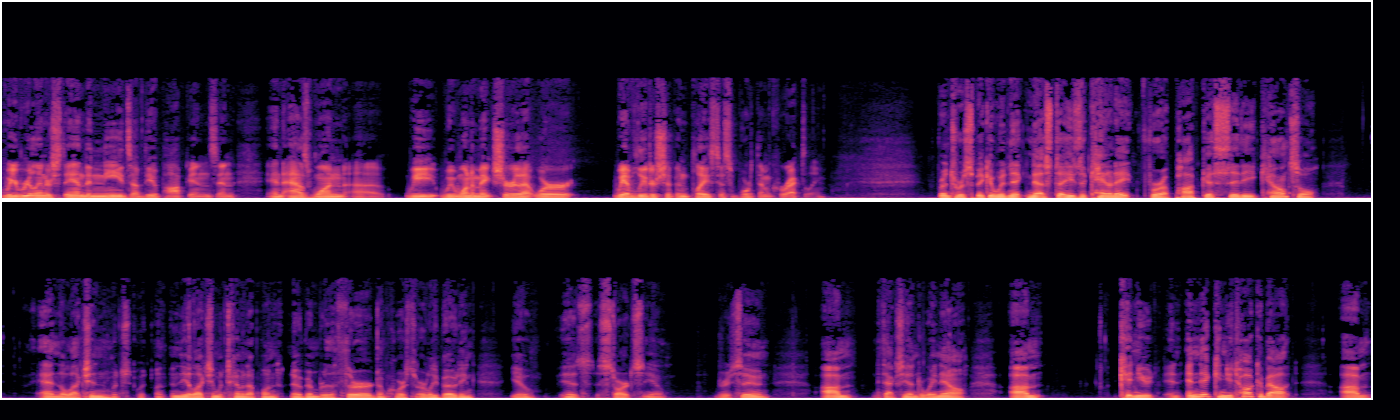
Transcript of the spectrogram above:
we really understand the needs of the Apopkans, and and as one, uh, we we want to make sure that we're we have leadership in place to support them correctly. Friends, we're speaking with Nick Nesta. He's a candidate for Apopka City Council and election, which in the election which is coming up on November the third. Of course, early voting, you know, is starts you know very soon. Um, it's actually underway now. Um, can you and, and, Nick? Can you talk about um,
